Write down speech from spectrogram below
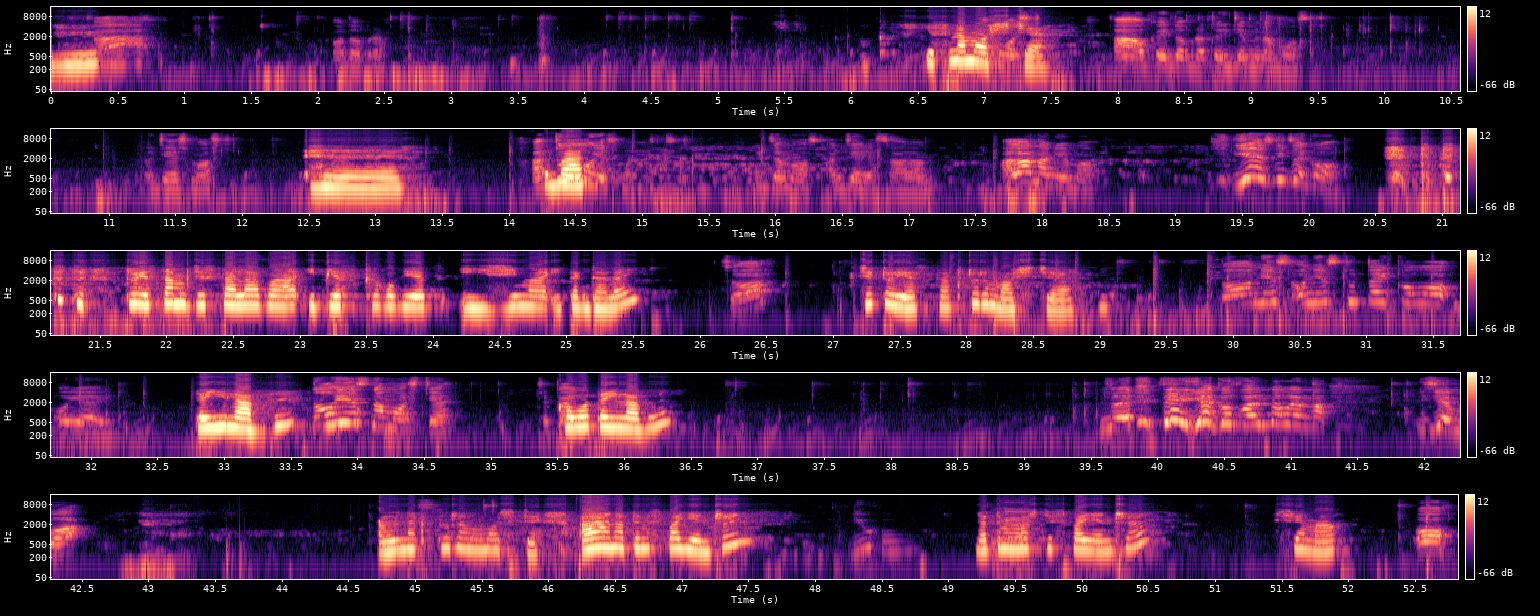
A! O, dobra. Jest na moście. A, okej, dobra, to idziemy na most. A gdzie jest most? Eee, A Chyba- tu jest most. Widzę most. A gdzie jest Alan? Alana nie ma. Jest, widzę go! tu jest tam, gdzie jest ta lawa i piaskowiec i zima i tak dalej? Co? Gdzie to jest? Na którym moście? No on jest, on jest tutaj koło... Ojej. Tej lawy? No jest na moście. Czekaj. Koło tej lawy? Że- Ty, ja go walnąłem na... Ziema. Ale na którym moście? A, na tym z pajęczyn? Juhu. Na tym moście z pajęczyn? Siema. O!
